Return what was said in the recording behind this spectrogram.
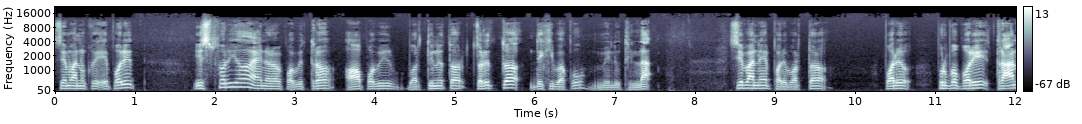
ସେମାନଙ୍କୁ ଏପରି ଈଶ୍ୱରୀୟ ଆଇନର ପବିତ୍ର ଅପରିବର୍ତ୍ତିତ ଚରିତ୍ର ଦେଖିବାକୁ ମିଳୁଥିଲା। ସେମାନେ ପରିବର୍ତ୍ତନ ପୂର୍ବ ପରି ତ୍ରାଣ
